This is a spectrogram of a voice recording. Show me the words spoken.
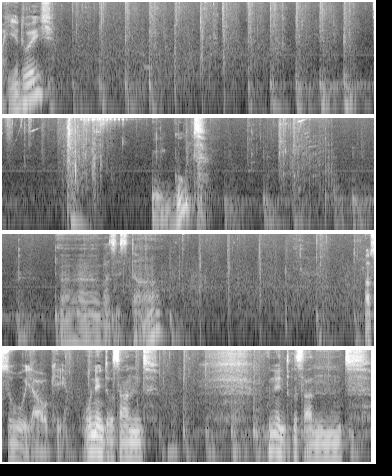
hier durch. Gut. Äh, was ist da? Ach so, ja, okay. Uninteressant. Uninteressant.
